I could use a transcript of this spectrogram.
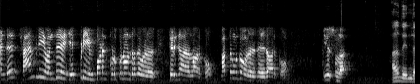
அண்டு ஃபேமிலி வந்து எப்படி இம்பார்ட்டன்ட் கொடுக்கணுன்றது ஒரு தெரிஞ்சா நல்லா இருக்கும். மற்றவங்களுக்கும் ஒரு இதா இருக்கும். யூஸ்ஃபுல்லா அதாவது இந்த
